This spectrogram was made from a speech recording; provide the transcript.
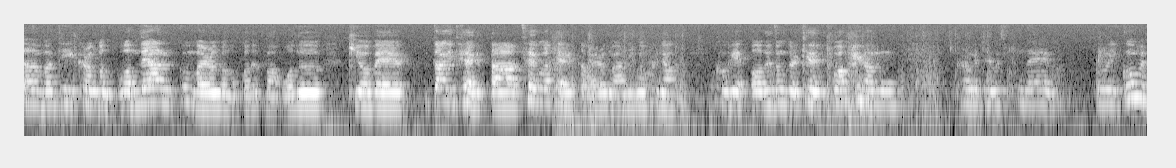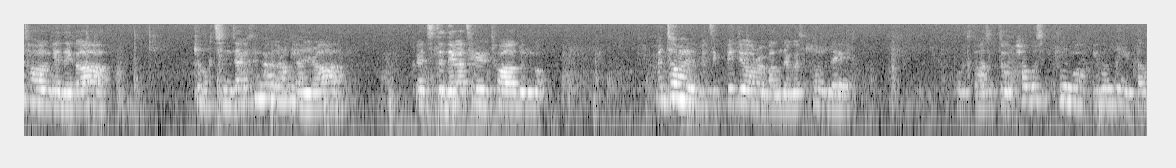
나는 막 되게 그런 건 원대한 꿈 막 이런 건 없거든. 막 어느 기업의 짱이 돼야겠다, 최고가 돼야겠다 막 이런 거 아니고 그냥 거기에 어느 정도 이렇게 부합해가는 그런 게 되고 싶은데 그리고 이 꿈을 정한 게 내가 이렇게 막 진지하게 생각을 한 게 아니라 그냥 진짜 내가 제일 좋아하는 거. 맨 처음에 뮤직비디오를 만들고 싶었는데 모르겠어 아직도 하고 싶은 거 같긴 한데 일단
